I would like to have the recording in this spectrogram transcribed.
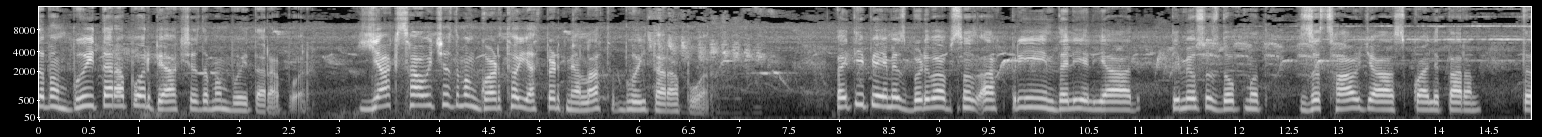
दपान बई तर अपोर ब्या दपान बई तर अपोर यख छावज दपान गड थो यथ पे लथ बई तर अपोर अति पे अमिस बड़बब सज दलील याद तमो दोपमुत जो छावज आस कल तरन तो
